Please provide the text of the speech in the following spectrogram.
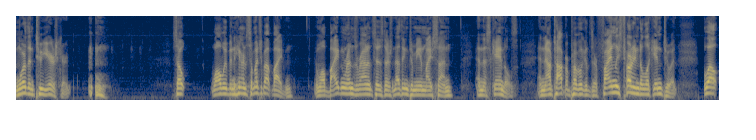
more than two years, Kurt. so, while we've been hearing so much about Biden, and while Biden runs around and says there's nothing to me and my son, and the scandals, and now top Republicans are finally starting to look into it. Well,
